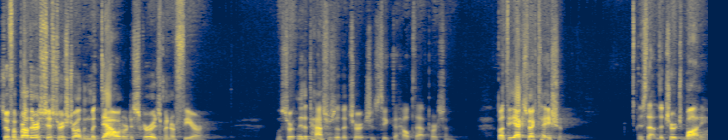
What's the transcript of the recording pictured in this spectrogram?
So, if a brother or sister is struggling with doubt or discouragement or fear, well, certainly the pastors of the church should seek to help that person. But the expectation is that the church body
